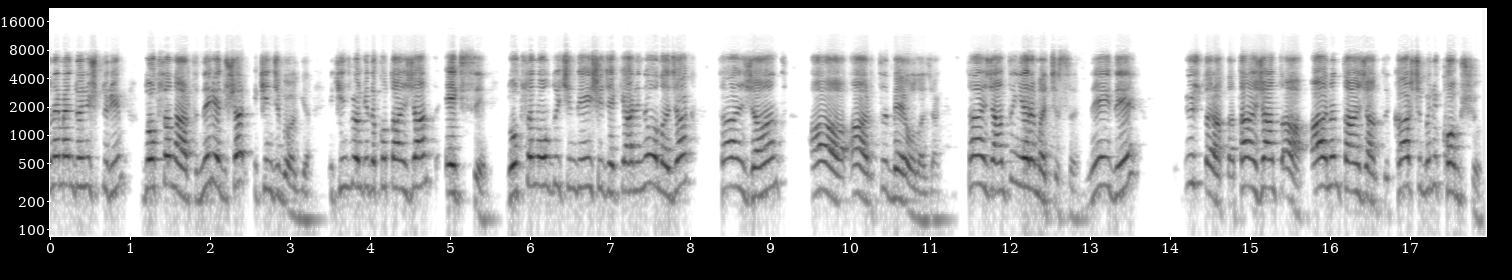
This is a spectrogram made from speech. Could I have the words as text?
Bunu hemen dönüştüreyim. 90 artı nereye düşer? İkinci bölge. İkinci bölgede kotanjant eksi. 90 olduğu için değişecek. Yani ne olacak? Tanjant A artı B olacak. Tanjantın yarım açısı neydi? Üst tarafta tanjant A. A'nın tanjantı. Karşı bölü komşu.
